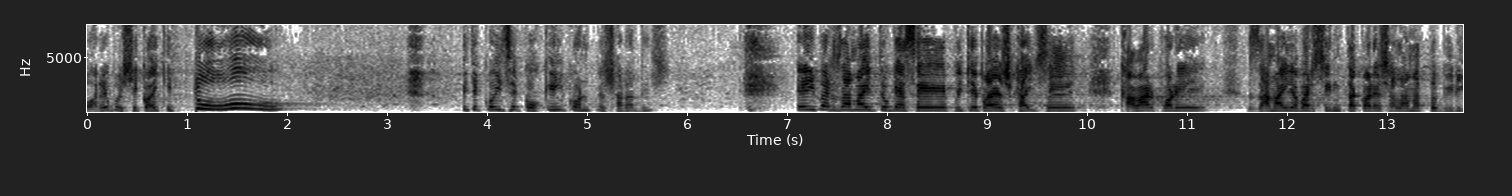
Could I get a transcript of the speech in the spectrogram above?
ঘরে বসে কয় কি, টু ওই যে কইছে, কোকিল কণ্ঠে সারা দিস এইবার জামাই তো গেছে, পিঠে পায়েস খাইছে। খাওয়ার পরে জামাই আবার চিন্তা করে শালা আমার তো বিড়ি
